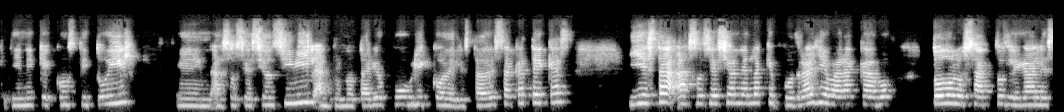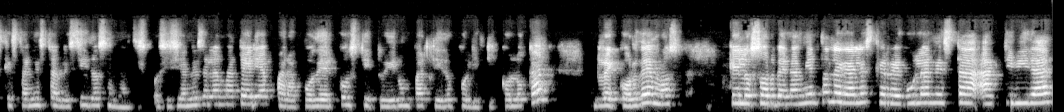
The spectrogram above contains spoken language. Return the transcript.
que tiene que constituir en asociación civil ante notario público del Estado de Zacatecas y esta asociación es la que podrá llevar a cabo todos los actos legales que están establecidos en las disposiciones de la materia para poder constituir un partido político local. Recordemos que los ordenamientos legales que regulan esta actividad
